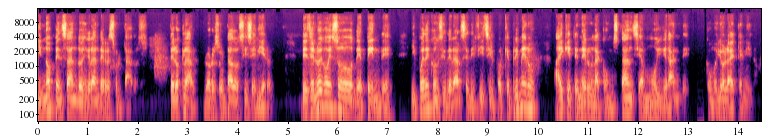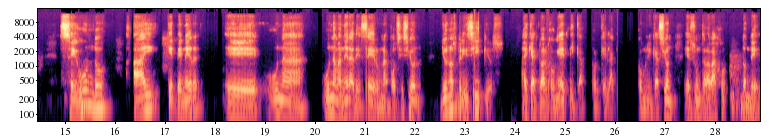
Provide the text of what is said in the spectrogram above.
y no pensando en grandes resultados. Pero claro, los resultados sí se dieron. Desde luego eso depende y puede considerarse difícil porque primero hay que tener una constancia muy grande, como yo la he tenido. Segundo, hay que tener eh, una, una manera de ser, una posición y unos principios. Hay que actuar con ética, porque la comunicación es un trabajo donde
